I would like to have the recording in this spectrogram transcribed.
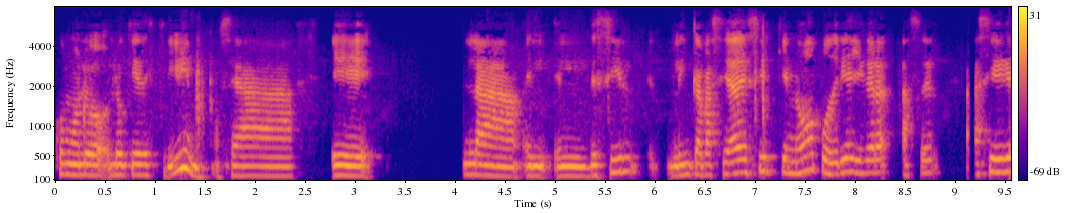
como lo, que describimos. O sea, eh, el, decir, la incapacidad de decir que no podría llegar a, ser así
